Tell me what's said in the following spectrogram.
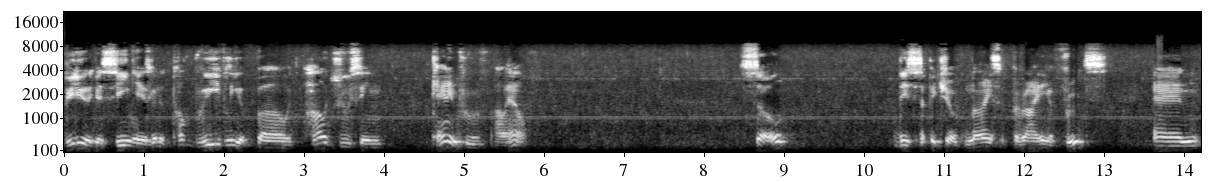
video that you're seeing here is going to talk briefly about how juicing can improve our health. So, this is a picture of nice variety of fruits and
